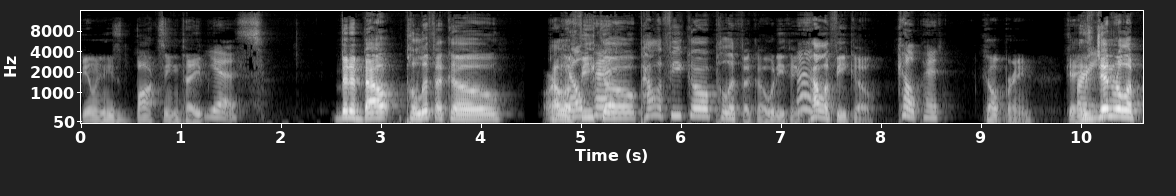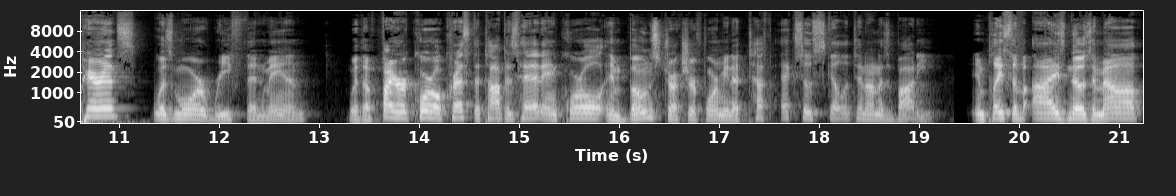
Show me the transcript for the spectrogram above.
feeling he's boxing type Yes. bit about Palifico, Or? Palafico, Palafico, Palifico. What do you think? Eh. Palafico, Kelphead. kelp brain. Okay, Brain. his general appearance was more reef than man, with a fire coral crest atop his head and coral and bone structure forming a tough exoskeleton on his body. In place of eyes, nose, and mouth,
